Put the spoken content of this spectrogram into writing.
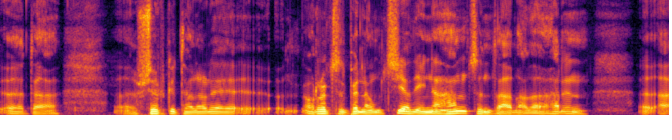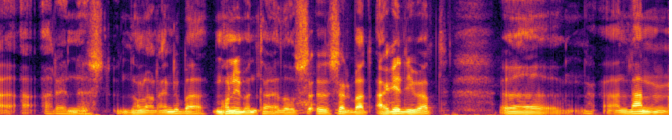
eta uh, sirkutalare horretzepena utzia deina hantzen eta bada haren haren nola rendu ba monumenta edo zer bat agedi bat uh, lan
